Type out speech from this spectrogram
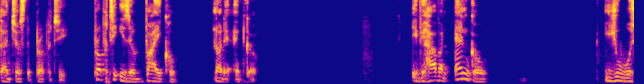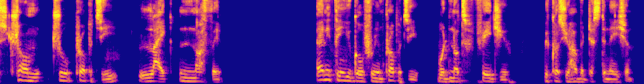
than just the property. Property is a vehicle, not an end goal. If you have an end goal, you will strum through property like nothing. Anything you go through in property would not fade you because you have a destination.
